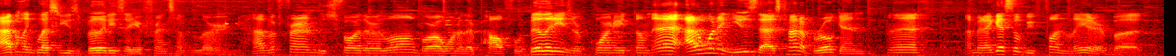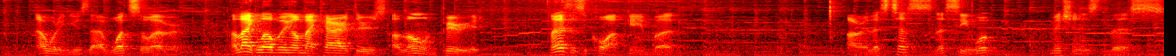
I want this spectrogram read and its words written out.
Abilink lets you use abilities that your friends have learned. Have a friend who's farther along, borrow one of their powerful abilities, or coordinate them. Eh, I don't want to use that. It's kind of broken. Eh, I mean, I guess it'll be fun later, but I wouldn't use that whatsoever. I like leveling up my characters alone, period. Unless it's a co-op game, but... Alright, let's test... Let's see, what mission is this?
